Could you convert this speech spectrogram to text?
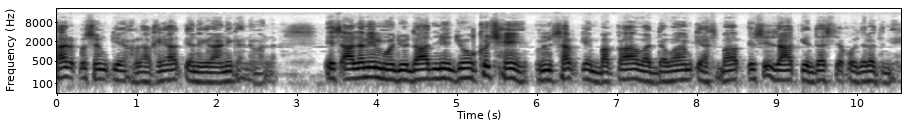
ہر قسم کے اخلاقیات کا نگرانی کرنے والا. اس عالمی موجودات میں جو کچھ ہیں، ان سب کے بقا و دوام کے اسباب اسی ذات کے دست قدرت میں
